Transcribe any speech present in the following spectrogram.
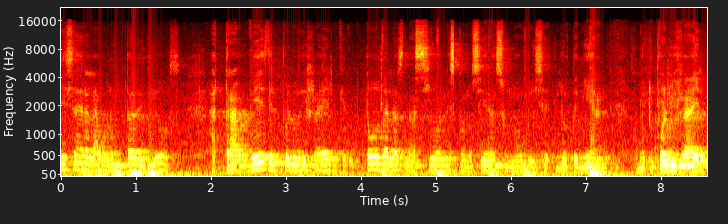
Esa era la voluntad de Dios a través del pueblo de Israel, que todas las naciones conocieran su nombre y, lo temieran, como tu pueblo Israel,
